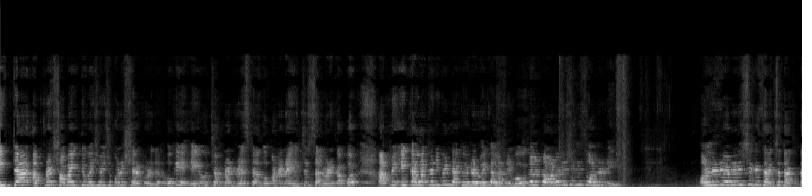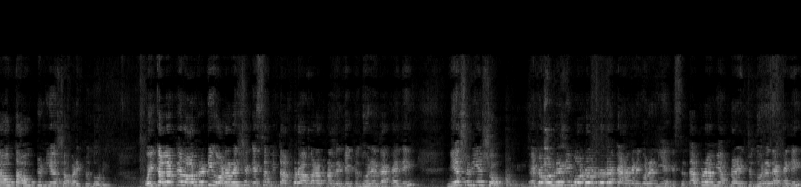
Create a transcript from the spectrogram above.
এইটা আপনার সবাই একটু বেশি বেশি করে শেয়ার করে দেন। ওকে এই হচ্ছে আপনার ড্রেসটা দোকানটা এই হচ্ছে সালোয়ারের কাপড়। আপনি এই কালারটা নেবেন নাকি ওইটার ওই কালারটা নেবেন? ওই কালারটা অর্ডার এসে গেছে অলরেডি অলরেডি অর্ডার এসে গেছে। আচ্ছা তাও তাও একটু নিয়ে সবার একটু ধরি। ওই কালারটার অলরেডি অর্ডার এসে গেছে, আমি তারপরে আবার আপনাদেরকে একটু ধরে দেখাই দিই। নিয়ে করে নিয়ে গেছে। তারপরে আমি আপনার একটু ধরে দিই।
